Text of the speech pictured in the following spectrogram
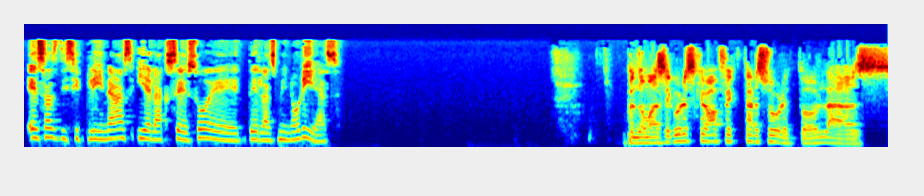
esas disciplinas y el acceso de, las minorías? Pues lo más seguro es que va a afectar sobre todo las,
